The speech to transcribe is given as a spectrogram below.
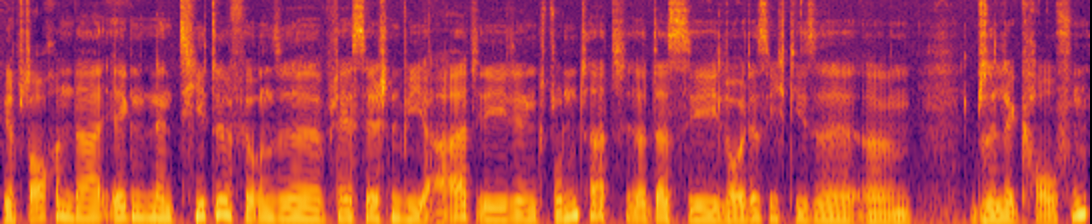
wir brauchen da irgendeinen Titel für unsere PlayStation VR, die den Grund hat, dass die Leute sich diese ähm, Brille kaufen,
